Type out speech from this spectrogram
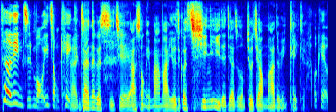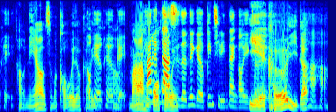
特定指某一种 cake，在那个时节要送给妈妈，有这个心意的叫做就叫 Mothering Cake。OK OK，好，你要什么口味都可以。OK OK OK，麻辣火锅口味。哈根达斯的那个冰淇淋蛋糕也可以也可以的。好好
